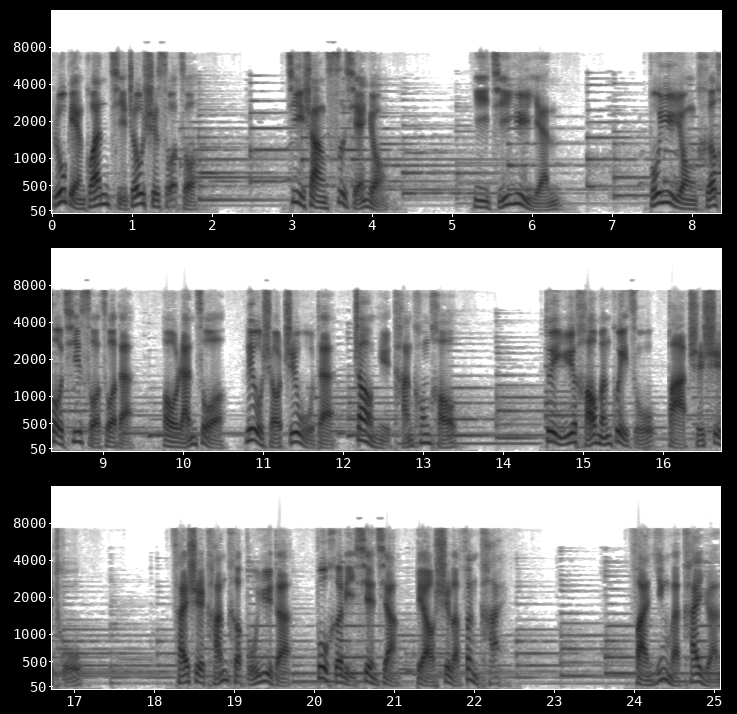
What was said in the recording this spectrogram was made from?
如贬官济州时所作《寄上四贤咏》，以及寓言。不遇用和后期所作的偶然作六首之五的赵女弹箜篌，对于豪门贵族把持仕途，才是坎坷不遇的不合理现象，表示了愤慨，反映了开元、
